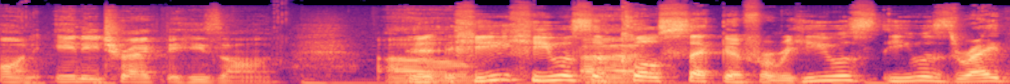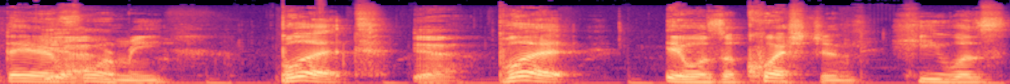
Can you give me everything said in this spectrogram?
on any track that he's on, um, he he was a uh, close second for me. He was he was right there Yeah. for me, but yeah, but it was a question. He was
